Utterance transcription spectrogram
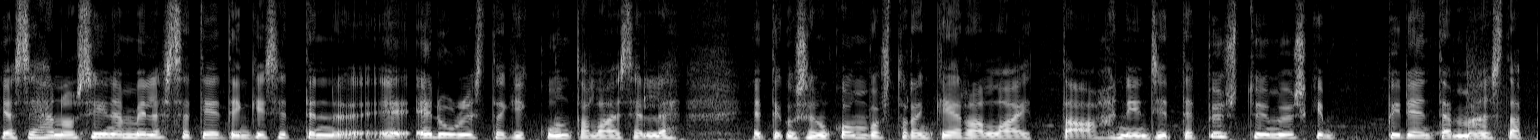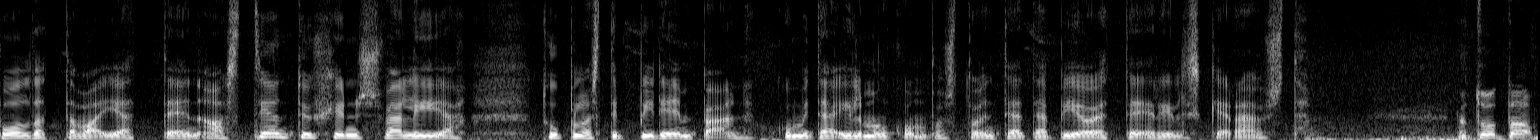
Ja sehän on siinä mielessä tietenkin sitten edullistakin kuntalaiselle, että kun sen kompostorin kerran laittaa, niin sitten pystyy myöskin pidentämään sitä poltettavan jätteen astian tyhjennysväliä tuplasti pidempään kuin mitä ilman kompostointia tai bioetteen erilliskeräystä. No tuota,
